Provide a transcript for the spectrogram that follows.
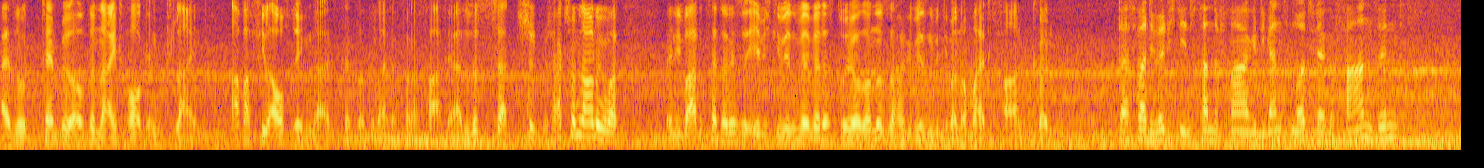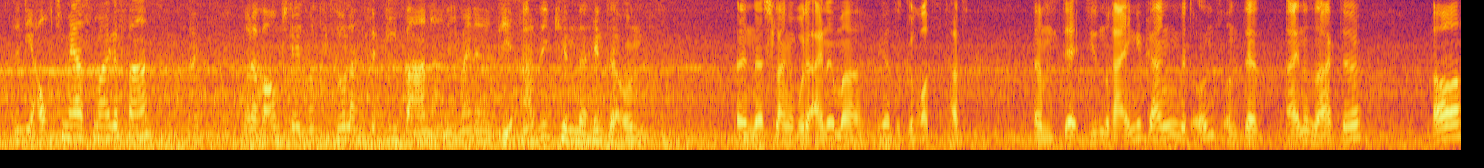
Also Temple of the Nighthawk in klein. Aber viel aufregender als Temple of the Nighthawk von der Fahrt her. Also das hat, schon- hat schon Laune gemacht. Wenn die Wartezeit dann nicht so ewig gewesen wäre, wäre das durchaus auch eine Sache gewesen, die man nochmal hätte fahren können. Das war die, wirklich die interessante Frage. Die ganzen Leute, die da gefahren sind, sind die auch zum ersten Mal gefahren? Oder warum stellt man sich so lange für die Bahn an? Ich meine, Die so- Assi-Kinder hinter uns in der Schlange, wo der eine immer die ganze Zeit gerotzt hat, ähm, der, die sind reingegangen mit uns und der eine sagte, oh,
